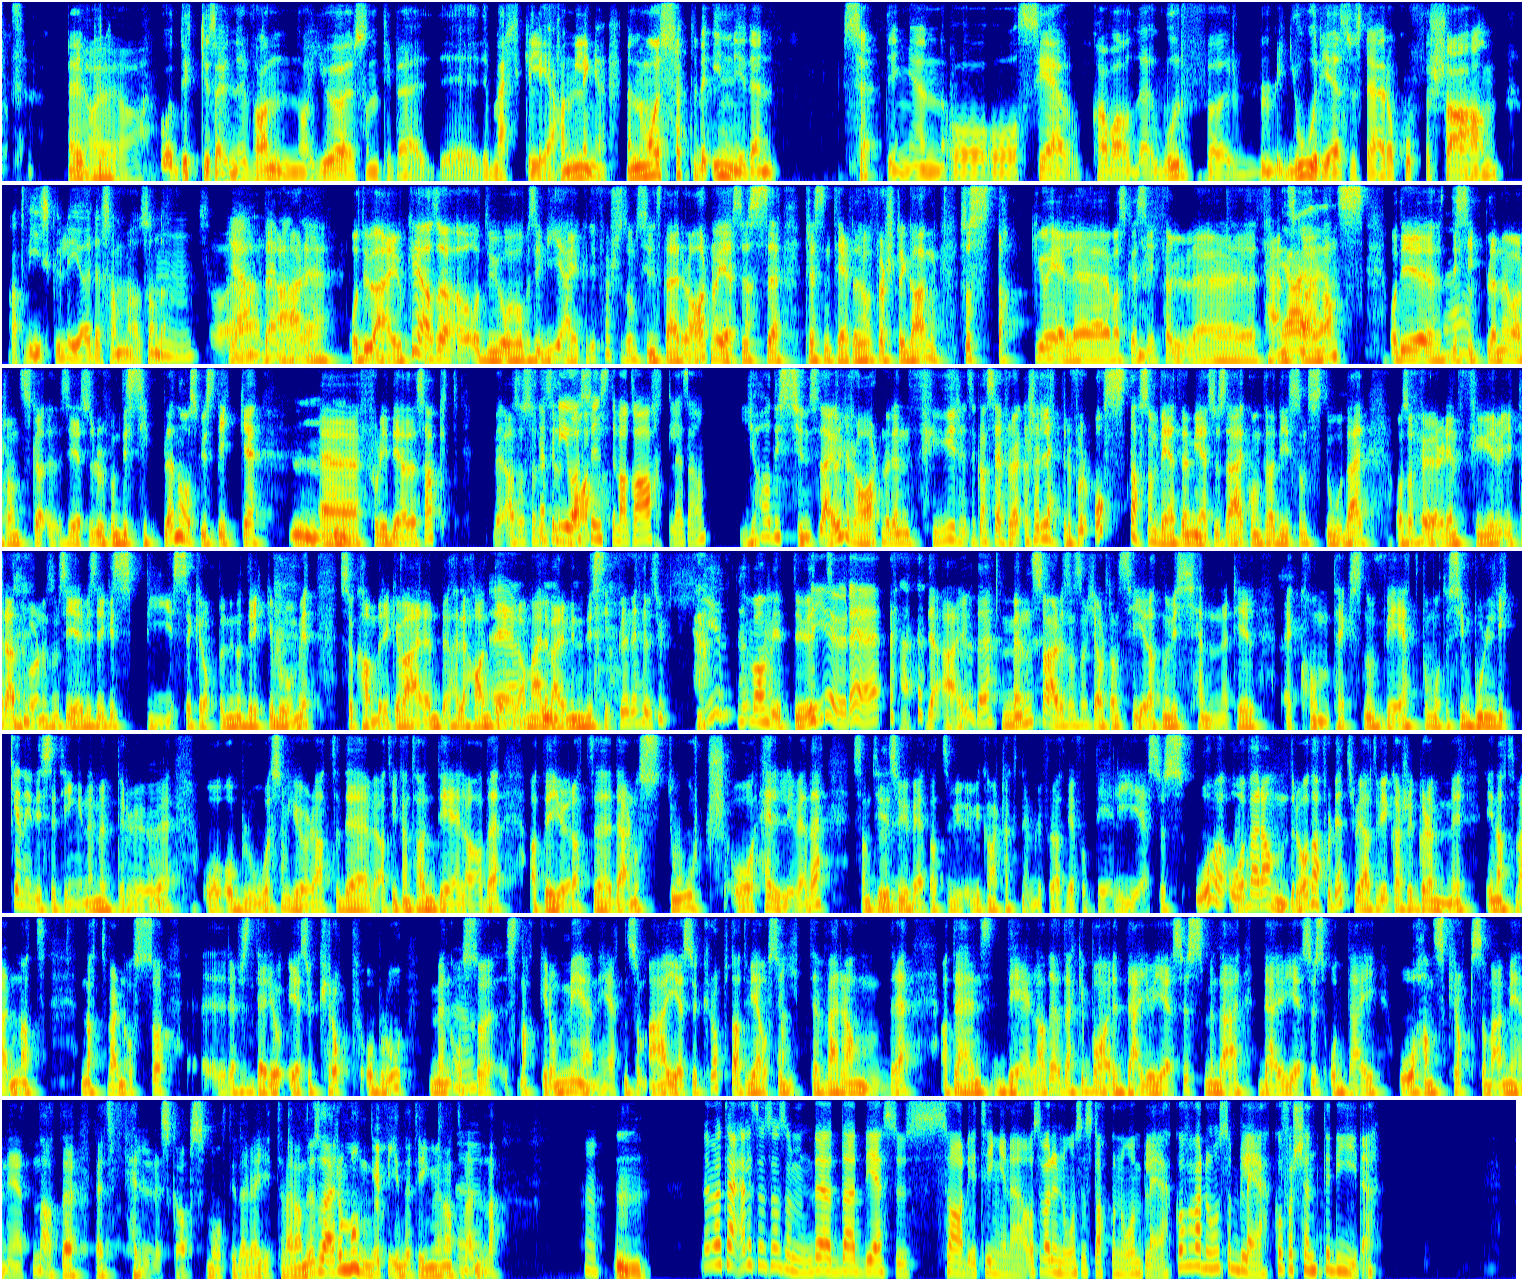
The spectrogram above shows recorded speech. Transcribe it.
eh, Ja, ja, ja. å dykke seg under vann og gjøre sånne type eh, merkelige handlinger. Men man må jo sette det inn i den settingen og, og se hva var det, hvorfor gjorde Jesus det her, og hvorfor sa han at vi skulle gjøre det samme og sånn da. Mm. Så, Ja, Ja, det er det. Og du er jo ikke, altså, og du og håper vi er jo ikke de første som syns det er rart. Når Jesus eh, presenterte det for første gang, så stakk jo hele hva skal jeg si, følge fanskaren Ja, ja, ja. hans. Og de disiplene var sånn skal, så Jesus lurte på om disiplene også skulle stikke mm, mm. eh, fordi de hadde sagt. Men, altså, så Ja, det- for de òg syntes det var rart, liksom. Ja, de syns det er jo rart når en fyr så kan se for deg, Kanskje er lettere for oss da, som vet hvem Jesus er, kontra de som sto der, og så hører de en fyr i 30-årene som sier hvis dere ikke spiser kroppen min og drikker blodet mitt, så kan dere ikke være en, eller ha en del av meg eller være mine disipler. Det høres jo helt vanvittig ut. Det gjør jo det. Det er jo det. Men så er det sånn som Kjartan sier, at når vi kjenner til eh, konteksten og vet på en måte symbolikken i disse tingene med brødet og, og blodet, som gjør det at, det at vi kan ta en del av det, at det gjør at eh, det er noe stort og hellig ved det, samtidig som vi vet at vi, vi kan være takknemlige for at vi har fått del i Jesus og, og hverandre òg, for det tror jeg at vi kanskje glemmer i nattverden, at nattverden også representerer jo Jesu kropp og blod, men Ja. også snakker om menigheten som er Jesu kropp. Da, at vi er også gitt til hverandre. At det er en del av det. og Det er ikke bare deg og Jesus, men det er deg og Jesus og deg og hans kropp som er menigheten. Da. At det er et fellesskapsmåltid der vi er gitt til hverandre. Så det er så mange fine ting ved nattverden. da. Mm. Nei, men er liksom sånn som det, Der Jesus sa de tingene, og så var det noen som stakk og noen ble. Hvorfor var det noen som ble? Hvorfor skjønte de det?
